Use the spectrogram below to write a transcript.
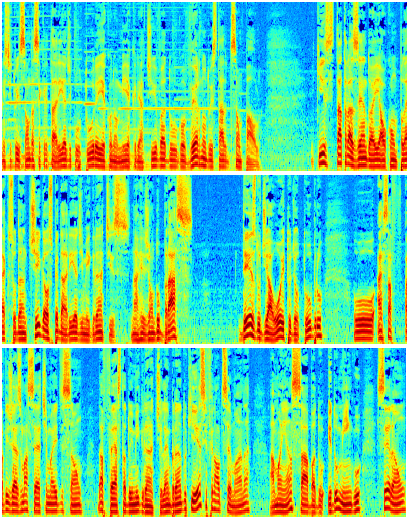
instituição da Secretaria de Cultura e Economia Criativa do Governo do Estado de São Paulo que está trazendo aí ao complexo da antiga hospedaria de imigrantes na região do Brás, desde o dia 8 de outubro, o, essa, a 27 edição da Festa do Imigrante. Lembrando que esse final de semana, amanhã, sábado e domingo, serão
